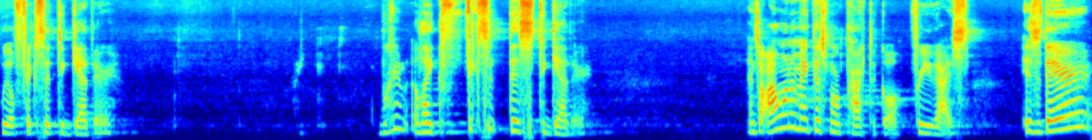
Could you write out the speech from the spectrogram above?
we'll fix it together. We're gonna like fix it, this together. And so I want to make this more practical for you guys. Is there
